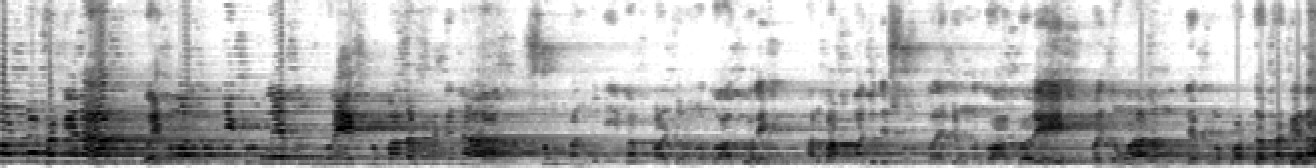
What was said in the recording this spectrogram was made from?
পর্দা থাকে না, ওই তোমার মধ্যে কোনো এবং ধরে কোনো বাধা থাকে না। সন্তান যদি বাপ্পার জন্য দোয়া করে, আর বাপ্পা যদি সন্তানের জন্য দোয়া করে, ওই তোমার মধ্যে কোনো পর্দা থাকে না।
